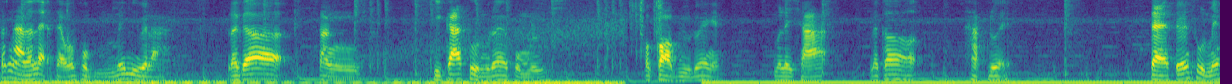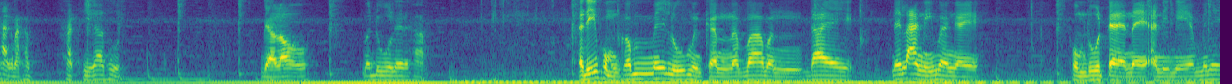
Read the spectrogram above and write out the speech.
ตั้งนานแล้วแหละ แต่ว่าผมไม่มีเวลา แล้วก็สั่งทีก้าสูตรมาด้วยผมประกอบอยู่ด้วยไงมันเลยช้า แล้วก็หักด้วย แต่เซเว่นสูตรไม่หักนะครับ หักทีก้าสูตร เดี๋ยวเรามาดูเลยนะครับ อันนี้ผมก็ไม่รู้เหมือนกันนะว่ามันได้ได้ร่างนี้มาไง ผมดูแต่ในอนิเมะไม่ได้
